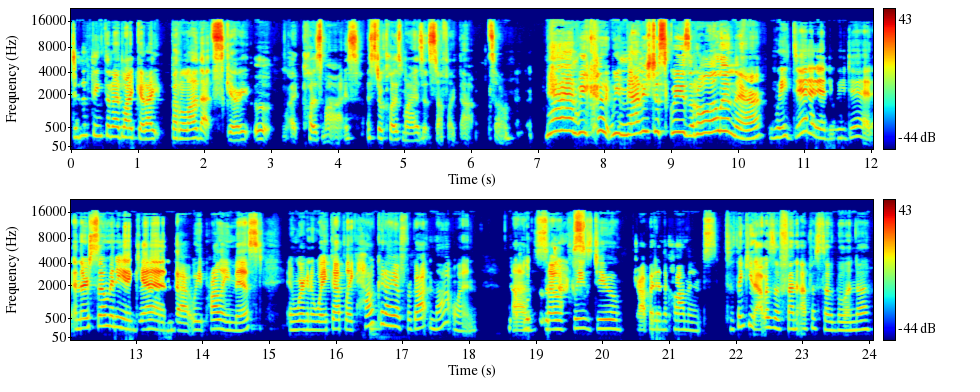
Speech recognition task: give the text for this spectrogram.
didn't think that I'd like it. I but a lot of that scary. Ugh, I close my eyes. I still close my eyes at stuff like that. So, man, we could we managed to squeeze it all in there. We did, we did, and there's so many again that we probably missed, and we're gonna wake up like, how could I have forgotten that one? um, so please do drop it in the comments. So thank you. That was a fun episode, Belinda.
